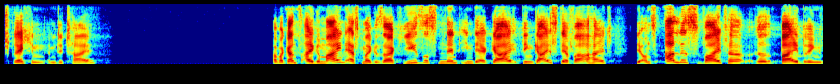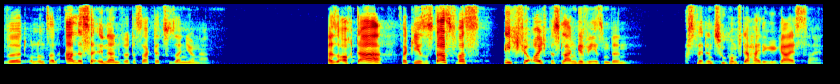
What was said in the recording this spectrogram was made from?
sprechen im Detail. Aber ganz allgemein erstmal gesagt, Jesus nennt ihn Ge den Geist der Wahrheit, der uns alles weitere beibringen wird und uns an alles erinnern wird. Das sagt er zu seinen Jüngern. Also auch da sagt Jesus, das, was ich für euch bislang gewesen bin, das wird in Zukunft der Heilige Geist sein.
